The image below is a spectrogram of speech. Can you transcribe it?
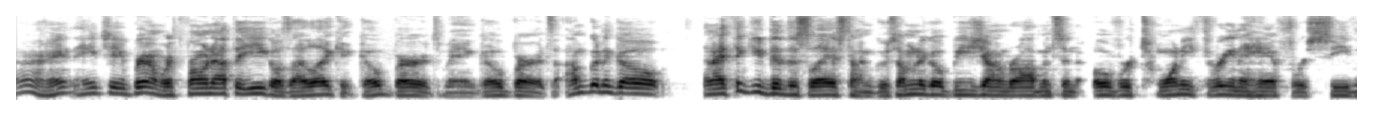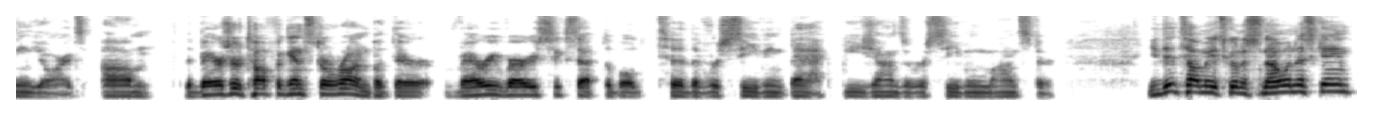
All right, AJ Brown, we're throwing out the Eagles. I like it. Go Birds, man. Go Birds. I'm going to go, and I think you did this last time, Goose. I'm going to go Bijan Robinson over 23 and a half receiving yards. Um, the Bears are tough against the run, but they're very, very susceptible to the receiving back. Bijan's a receiving monster. You did tell me it's going to snow in this game.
